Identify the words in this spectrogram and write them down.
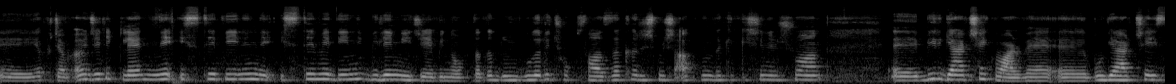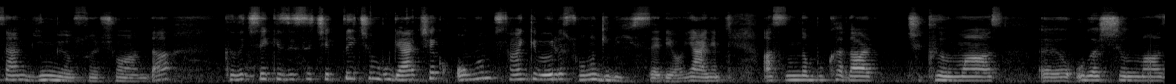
e, yapacağım. Öncelikle ne istediğini ne istemediğini bilemeyeceği bir noktada. Duyguları çok fazla karışmış. Aklındaki kişinin şu an e, bir gerçek var ve e, bu gerçeği sen bilmiyorsun şu anda. Kılıç sekizlisi çıktığı için bu gerçek onun sanki böyle sonu gibi hissediyor. Yani aslında bu kadar çıkılmaz, e, ulaşılmaz,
